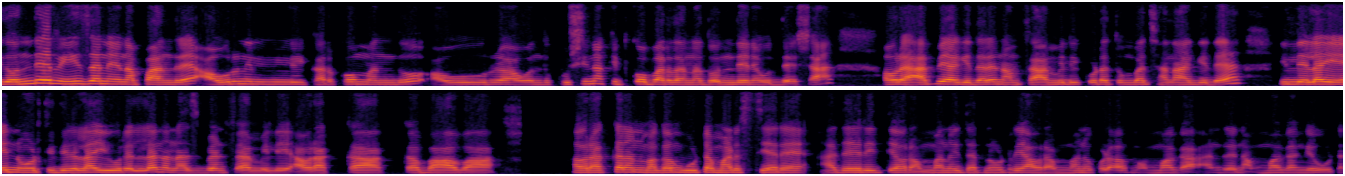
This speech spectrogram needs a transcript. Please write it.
ಇದೊಂದೇ ರೀಸನ್ ಏನಪ್ಪಾ ಅಂದ್ರೆ ಅವ್ರನ್ನ ಇಲ್ಲಿ ಕರ್ಕೊಂಬಂದು ಅವ್ರ ಒಂದು ಖುಷಿನ ಕಿತ್ಕೋಬಾರ್ದು ಅನ್ನೋದು ಒಂದೇನೆ ಉದ್ದೇಶ. ಅವ್ರು ಹ್ಯಾಪಿ ಆಗಿದ್ದಾರೆ. ನಮ್ ಫ್ಯಾಮಿಲಿ ಕೂಡ ತುಂಬಾ ಚೆನ್ನಾಗಿದೆ. ಇಲ್ಲೆಲ್ಲ ಏನ್ ನೋಡ್ತಿದ್ದೀರಲ್ಲ? ಇವರೆಲ್ಲ ನನ್ನ ಹಸ್ಬೆಂಡ್ ಫ್ಯಾಮಿಲಿ ಅವ್ರ ಅಕ್ಕ ಅಕ್ಕ, ಭಾವ. ಅವ್ರ ಅಕ್ಕ ನನ್ ಮಗಂಗ್ ಊಟ ಮಾಡಿಸ್ತಿದಾರೆ. ಅದೇ ರೀತಿ ಅವ್ರ ಅಮ್ಮನೂ ಇದಾರೆ ನೋಡ್ರಿ. ಅವ್ರ ಅಮ್ಮನೂ ಕೂಡ ಅವ್ರ ಮೊಮ್ಮಗ, ಅಂದ್ರೆ ನಮ್ಮ ಮಗಂಗೆ ಊಟ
